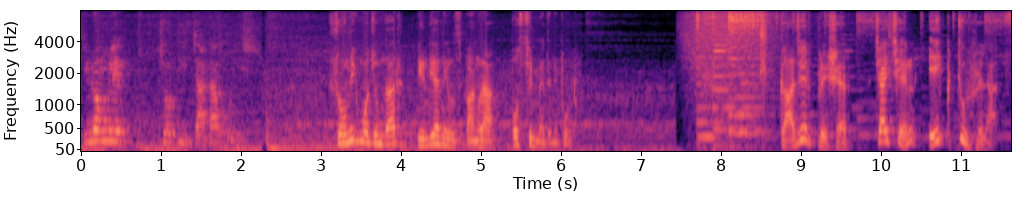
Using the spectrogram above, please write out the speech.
তৃণমূলের চটি চাটা পুলিশ। Soumik Majumdar, India news Bangla, Paschim Medinipur. কাজের প্রেশার চাইছেন একটু রিল্যাক্স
